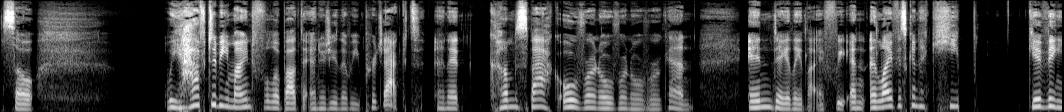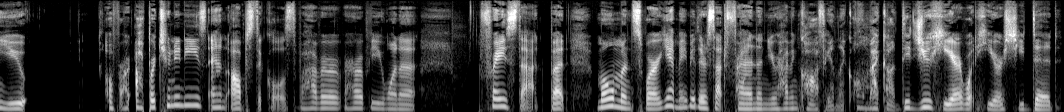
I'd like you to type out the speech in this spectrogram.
So we have to be mindful about the energy that we project and it comes back over and over and over again in daily life. We and, and life is going to keep giving you opportunities and obstacles, however however you want to phrase that, but moments where, yeah, maybe there's that friend and you're having coffee and like, oh my God, did you hear what he or she did?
